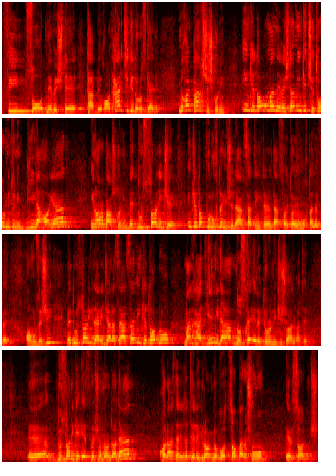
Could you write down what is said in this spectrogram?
فیلم، صوت، نوشته، تبلیغات هر چی که درست کردیم. می‌خوایم پخشش کنیم. این کتاب من نوشتم این که چطور می‌تونیم بی نهایت اینها رو پخش کنیم. به دوستانی که این کتاب فروخته میشه در سطح اینترنت در سایت های مختلف آموزشی. به دوستانی که در این جلسه هستن این کتاب رو من هدیه میدم نسخه الکترونیکیشو البته. دوستانی که اسمشون رو دادن حالا از طریق تلگرام یا واتساپ براشون ارسال میشه.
